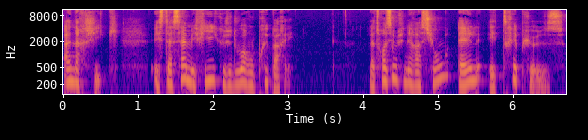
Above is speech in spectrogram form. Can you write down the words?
anarchiques, et c'est à ça, mes filles, que je dois vous préparer. La troisième génération, elle, est très pieuse.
